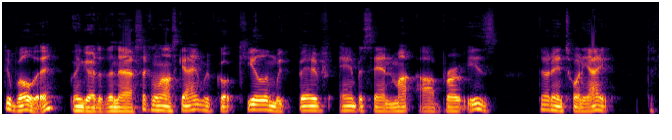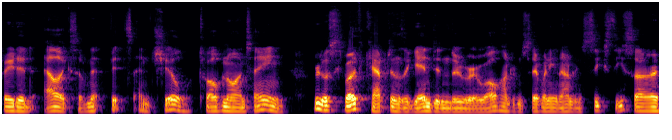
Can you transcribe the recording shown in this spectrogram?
did well there. Then go to the uh, second last game. We've got Keelan with Bev, Ampersand, Mutt, our bro is 13-28. Defeated Alex of Netfits and Chill 12-19. Realistically, both captains again didn't do very well, 170 and 160, so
